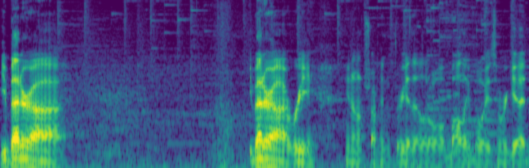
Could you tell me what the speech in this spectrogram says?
You better, uh... You better, uh, re. You know, I'm dropping three of the little bally boys and we're good.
